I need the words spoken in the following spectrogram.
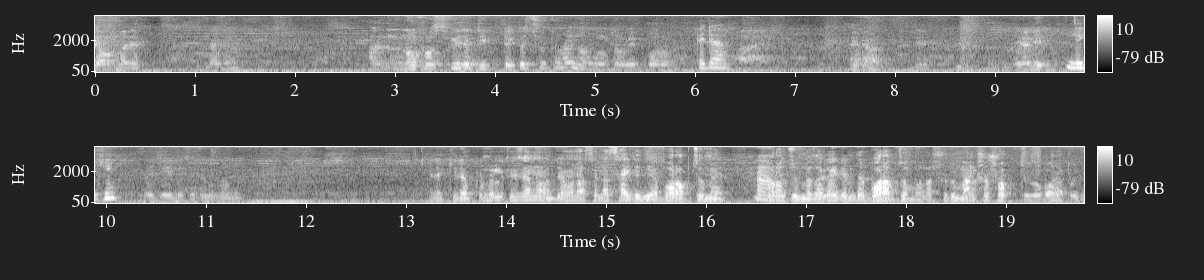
কেমন লাগে? দেখেন। আর নো ফ্রস্ট ফ্রি যে ডিপটা একটু ছোট হয় নরমালটা হবে বড় এটা? এটা ডিপ এটা ডিপ দেখি। এই যে নিচে টুকু নরমাল এটা কীরকম কুণ্ডলিতে জানো? যেমন আছে না সাইডে দিয়া বরফ জমে বরফ জমে জায়গা এটা ভিতরে বরফ জমবো না শুধু মাংস শক্ত হইব বরফ হইব।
